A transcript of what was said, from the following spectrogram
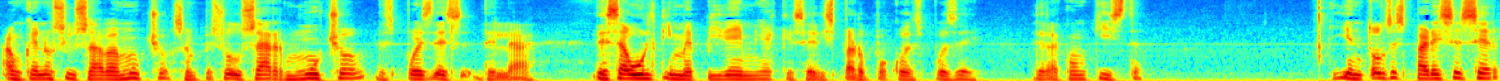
aunque no se usaba mucho, se empezó a usar mucho después de la de esa última epidemia que se disparó poco después de, la conquista. Y entonces parece ser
